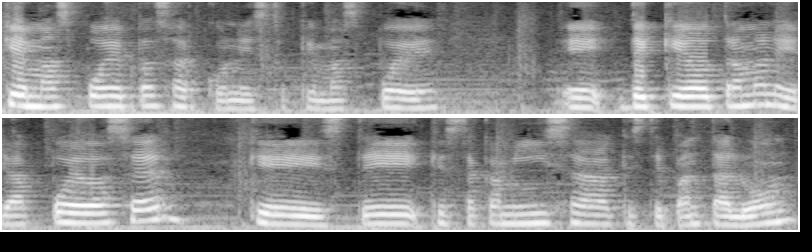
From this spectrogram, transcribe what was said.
¿Qué más puede pasar con esto? ¿Qué más puede, eh, de qué otra manera puedo hacer que, este, que esta camisa, que este pantalón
